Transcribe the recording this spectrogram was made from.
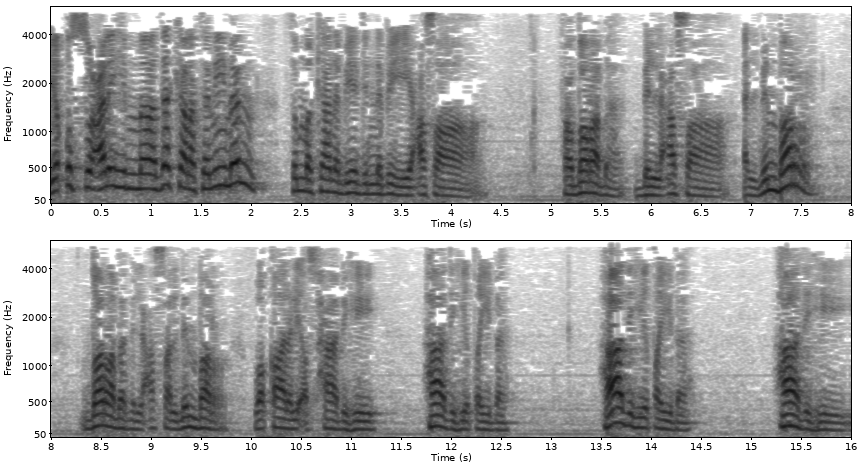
يقص عليهم ما ذكر تميما ثم كان بيد النبي عصا. فضرب بالعصا المنبر ضرب بالعصا المنبر وقال لأصحابه هذه طيبة هذه طيبة هذه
